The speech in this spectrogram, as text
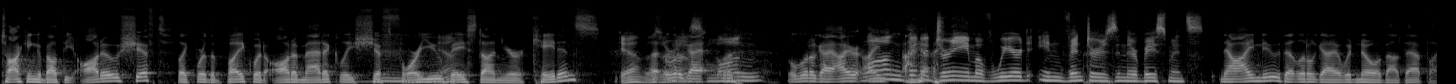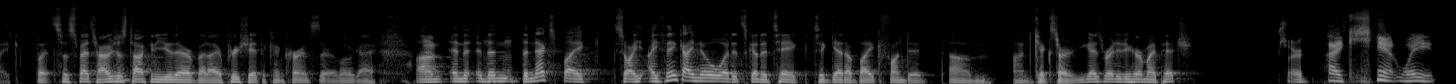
talking about the auto shift, like where the bike would automatically shift for you yeah. based on your cadence. Yeah, those A are little guy, long- the little guy. I, Long I, been I a dream of weird inventors in their basements. Now I knew that little guy would know about that bike, but so Spencer, I was just talking to you there, but I appreciate the concurrence there, little guy. Um, and and then the next bike. So I, I think I know what it's going to take to get a bike funded um, on Kickstarter. You guys ready to hear my pitch? Sure. I can't wait.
